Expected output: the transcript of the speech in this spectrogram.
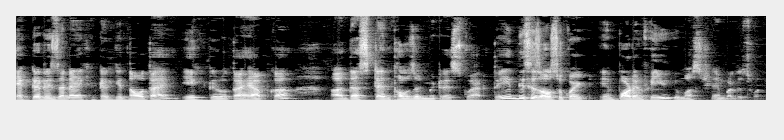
hectare region है। एक हेक्टेयर कितना होता है? एक हेक्टेयर होता है आपका दस टेन थाउज़ेंड मीटर स्क्वायर तो this is also quite important for you you must remember this one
